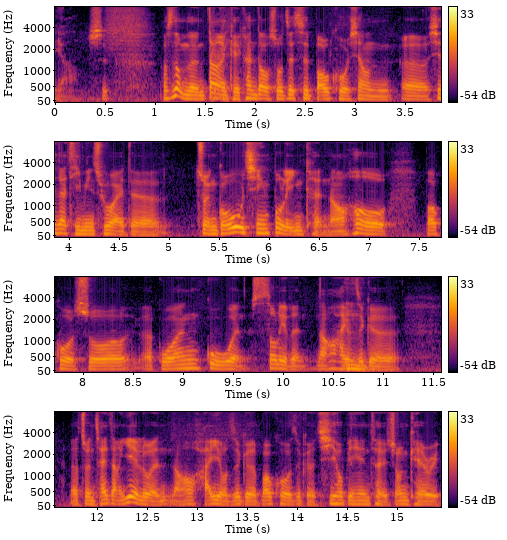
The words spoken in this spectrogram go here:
一样。是，老师，那我们当然可以看到说，这次包括像呃现在提名出来的准国务卿布林肯，然后包括说呃国安顾问 Sullivan，然后还有这个。嗯呃，准财长叶伦，然后还有这个包括这个气候变迁特使 John Kerry，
